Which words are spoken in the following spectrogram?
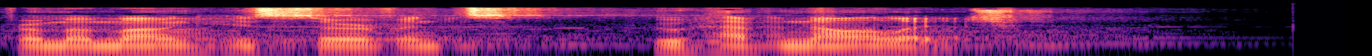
from among His servants who have knowledge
